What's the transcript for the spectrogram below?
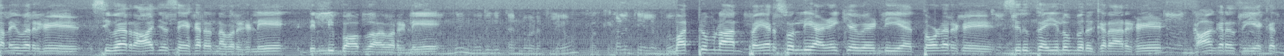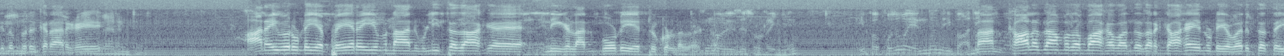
தலைவர்கள் சிவ ராஜசேகரன் அவர்களே டில்லி பாபு அவர்களே மற்றும் நான் பெயர் சொல்லி அழைக்க வேண்டிய தோழர்கள் சிறுத்தையிலும் இருக்கிறார்கள் காங்கிரஸ் இயக்கத்திலும் இருக்கிறார்கள். அனைவருடைய பெயரையும் நான் விழித்ததாக நீங்கள் அன்போடு ஏற்றுக்கொள்ள வேண்டும். இப்போ பொதுவா எந்தெந்த இப்போ அதிக நான் காலதாமதமாக வந்ததற்காக என்னுடைய வருத்தத்தை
